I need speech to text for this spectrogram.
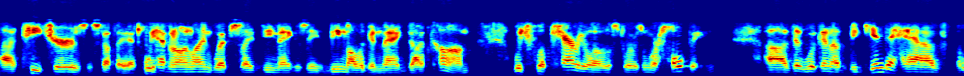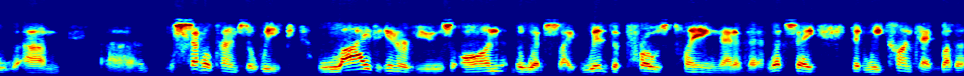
uh, teachers and stuff like that. We have an online website, themagazine, themulliganmag.com, which will carry all the stories, and we're hoping uh, that we're going to begin to have um, uh, several times a week live interviews on the website with the pros playing that event. Let's say that we contact Bubba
